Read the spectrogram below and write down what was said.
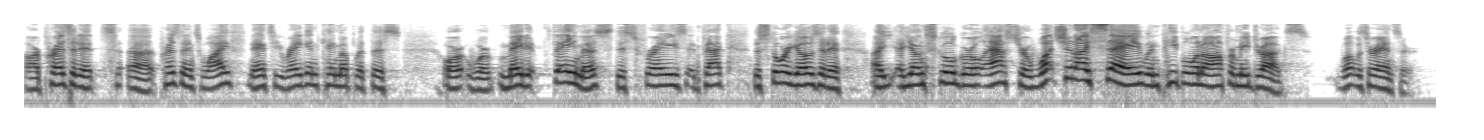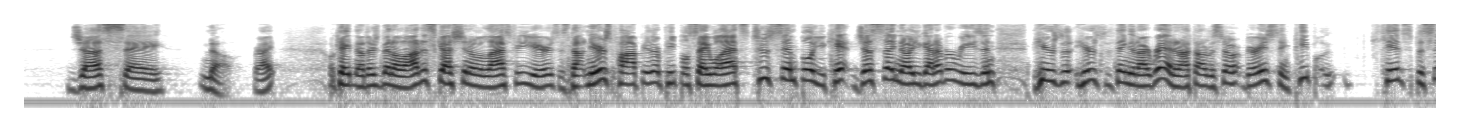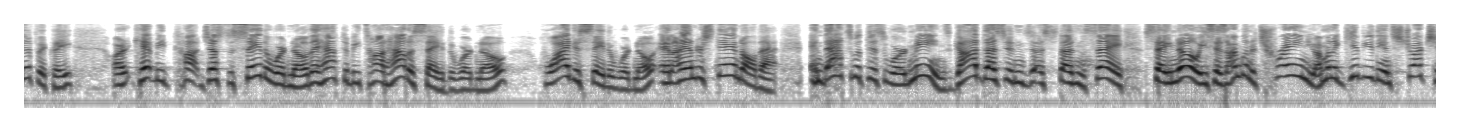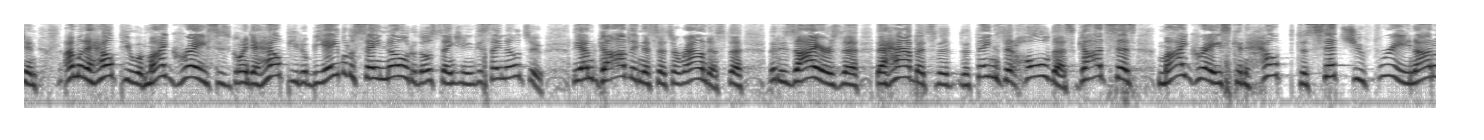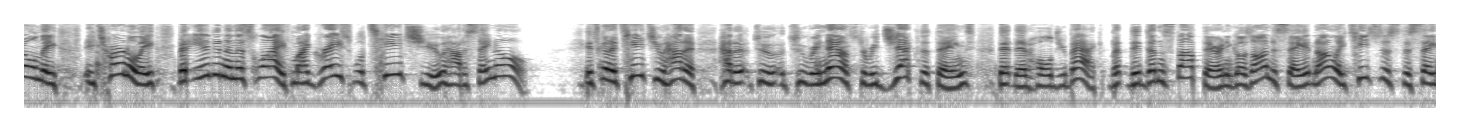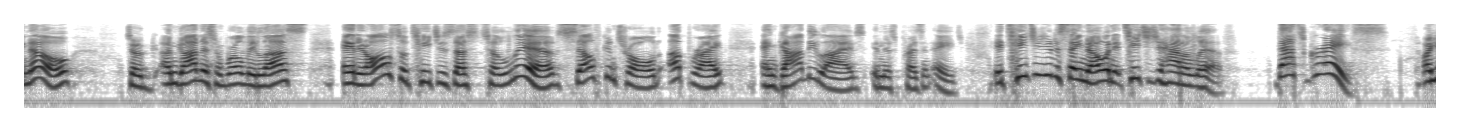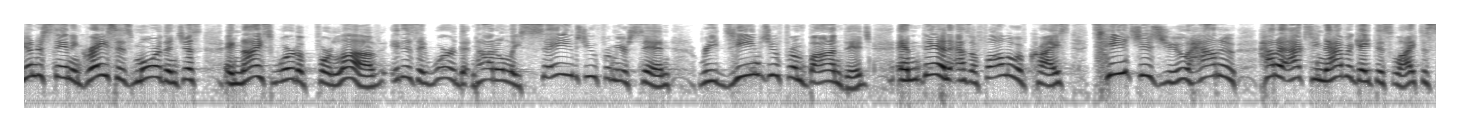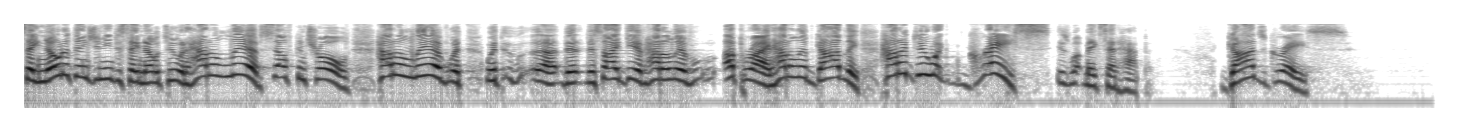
Our president, uh, president's wife, Nancy Reagan, came up with this or, or made it famous, this phrase. In fact, the story goes that a, a, a young schoolgirl asked her, What should I say when people want to offer me drugs? What was her answer? Just say no, right? Okay, now there's been a lot of discussion over the last few years. It's not near as popular. People say, well, that's too simple. You can't just say no. You got to have a reason. Here's the, here's the thing that I read, and I thought it was so very interesting. People, kids specifically, are, can't be taught just to say the word no. They have to be taught how to say the word no why to say the word no, and I understand all that. And that's what this word means. God doesn't just doesn't say, say no. He says, I'm going to train you. I'm going to give you the instruction. I'm going to help you. My grace is going to help you to be able to say no to those things you need to say no to. The ungodliness that's around us, the, the desires, the, the habits, the, the things that hold us. God says, my grace can help to set you free, not only eternally, but even in this life. My grace will teach you how to say no. It's going to teach you how to, how to, to, to renounce, to reject the things that, that hold you back. But it doesn't stop there. And he goes on to say it not only teaches us to say no to ungodliness and worldly lust, and it also teaches us to live self controlled, upright, and godly lives in this present age. It teaches you to say no and it teaches you how to live. That's grace. Are you understanding? Grace is more than just a nice word of, for love. It is a word that not only saves you from your sin, redeems you from bondage, and then, as a follower of Christ, teaches you how to, how to actually navigate this life, to say no to things you need to say no to, and how to live self controlled, how to live with, with uh, the, this idea of how to live upright, how to live godly, how to do what grace is what makes that happen. God's grace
